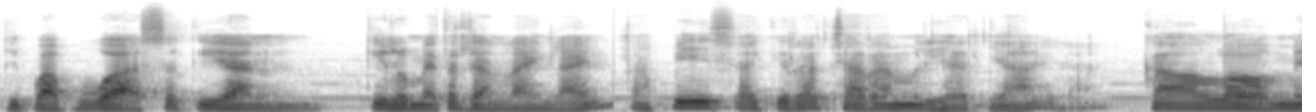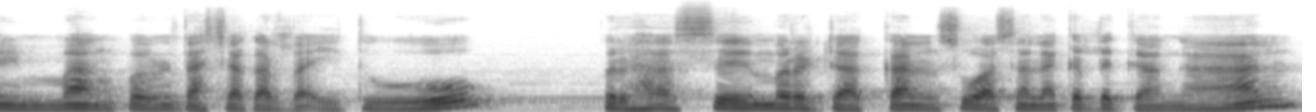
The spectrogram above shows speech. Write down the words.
di Papua sekian kilometer dan lain-lain. Tapi saya kira cara melihatnya ya, kalau memang pemerintah Jakarta itu berhasil meredakan suasana ketegangan,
